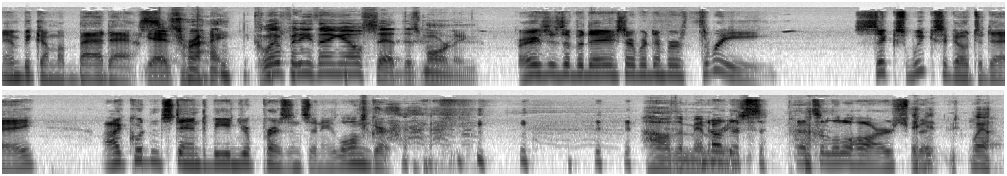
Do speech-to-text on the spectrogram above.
And become a badass. That's right. Cliff, anything else said this morning? Phrases of the day start with number three. Six weeks ago today, I couldn't stand to be in your presence any longer. Oh, the memories. that's that's a little harsh, but It- well,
